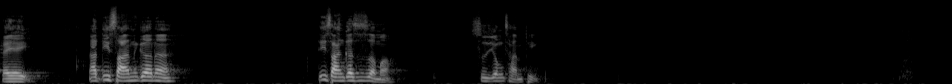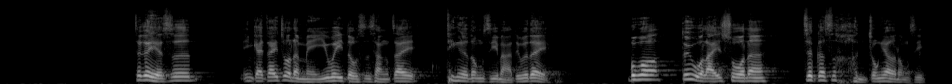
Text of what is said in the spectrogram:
可以。那第三个呢？第三个是什么？试用产品。这个也是应该在座的每一位都时常在听的东西嘛，对不对？不过对我来说呢，这个是很重要的东西。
